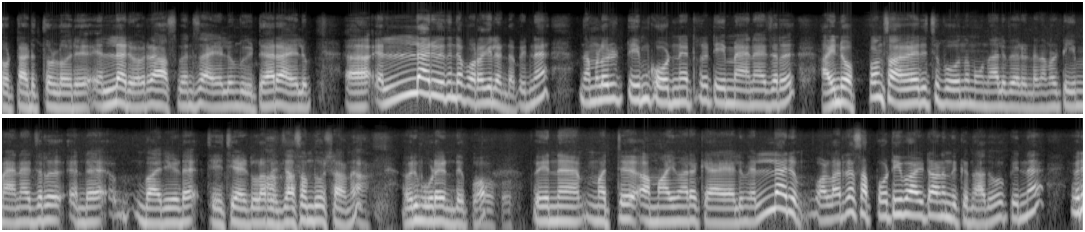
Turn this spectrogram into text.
തൊട്ടടുത്തുള്ളവർ എല്ലാവരും അവരുടെ ഹസ്ബൻഡ്സ് ആയാലും വീട്ടുകാരായാലും എല്ലാവരും ഇതിന്റെ പുറകിലുണ്ട്. പിന്നെ നമ്മളൊരു ടീം കോർഡിനേറ്റർ ടീം മാനേജർ അതിന്റെ ഒപ്പം സഹകരിച്ച് പോകുന്ന മൂന്നാൽ പേരുണ്ട്. നമ്മൾ ടീം മാനേജർ എന്റെ ഭാര്യയുടെ ചേച്ചിയായിട്ടുള്ള റജ സന്തോഷാണ്. അവരും കൂടെ ഉണ്ട് ഇപ്പോൾ പിന്നെ മറ്റ് അമ്മായിമാരൊക്കെ ആയാലും എല്ലാവരും വളരെ സപ്പോർട്ടീവായിട്ടാണ് നിൽക്കുന്നത് അത് പിന്നെ ഇവർ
